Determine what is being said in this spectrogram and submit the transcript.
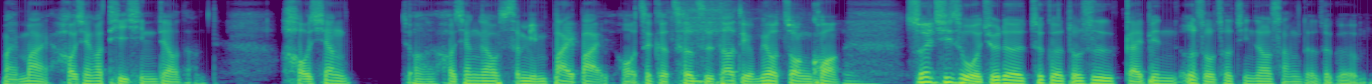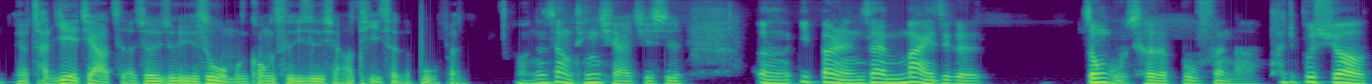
买卖，好像要提心吊胆，好像呃，好像要神明拜拜哦。这个车子到底有没有状况？所以其实我觉得这个都是改变二手车经销商的这个产业价值，所以就也是我们公司一直想要提升的部分。哦，那这样听起来，其实呃，一般人在卖这个中古车的部分啊，他就不需要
